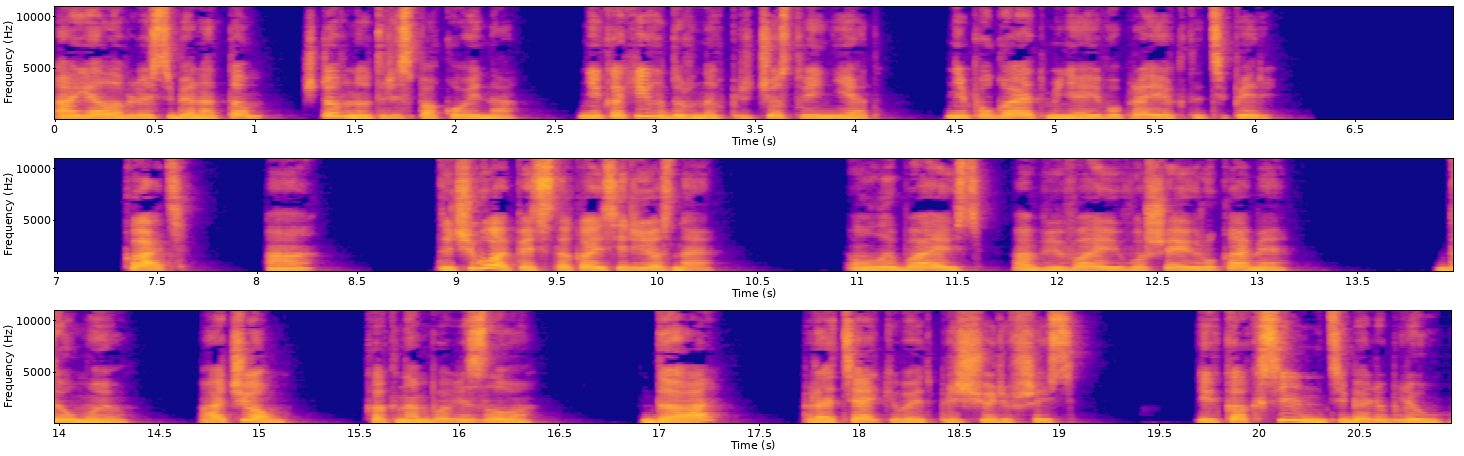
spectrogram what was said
А я ловлю себя на том, что внутри спокойно. Никаких дурных предчувствий нет. Не пугает меня его проекты теперь. «Кать!» «А?» Ты чего опять такая серьезная? Улыбаюсь, обвиваю его шею руками. Думаю. О чем? Как нам повезло. Да? Протягивает, прищурившись. И как сильно тебя люблю.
